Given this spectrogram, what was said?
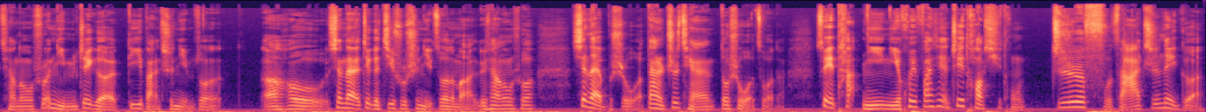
强东说：“你们这个第一版是你们做的，然后现在这个技术是你做的吗？”刘强东说：“现在不是我，但是之前都是我做的。”所以他，你你会发现这套系统之复杂之那个，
